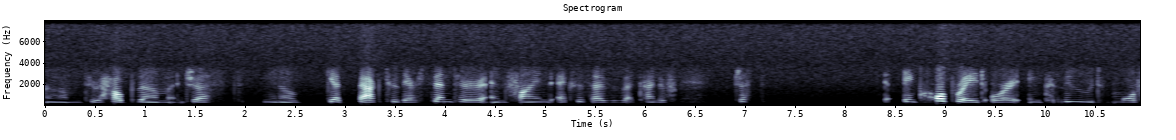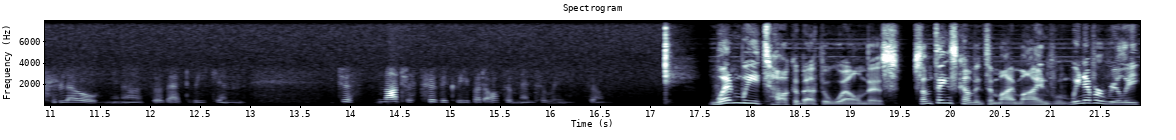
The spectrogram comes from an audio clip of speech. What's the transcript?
um, to help them just, you know, get back to their center and find exercises that kind of incorporate or include more flow, you know, so that we can just not just physically but also mentally. So when we talk about the wellness, some things come into my mind. We never really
